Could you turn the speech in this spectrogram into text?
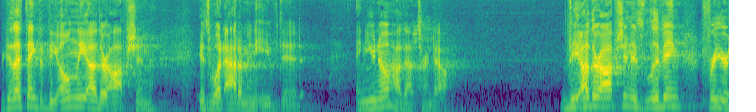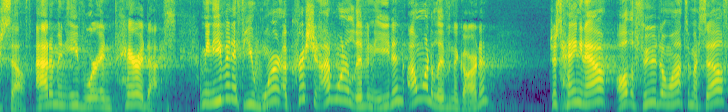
Because I think that the only other option is what Adam and Eve did. And you know how that turned out. The other option is living for yourself. Adam and Eve were in paradise. I mean, even if you weren't a Christian, I'd want to live in Eden. I want to live in the garden. Just hanging out, all the food I want to myself,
